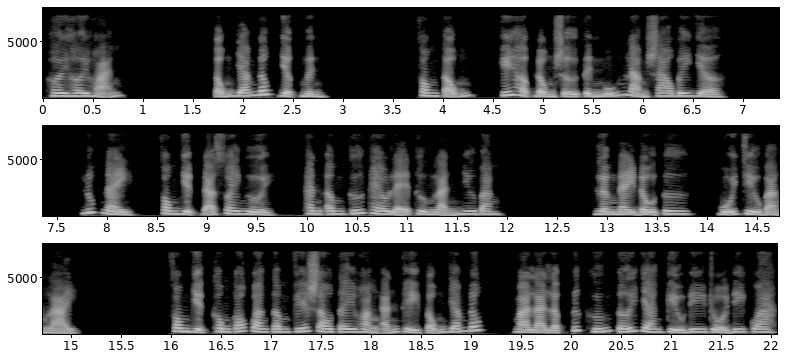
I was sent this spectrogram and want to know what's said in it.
hơi hơi hoảng. Tổng giám đốc giật mình. Phong tổng, ký hợp đồng sự tình muốn làm sao bây giờ? Lúc này, phong dịch đã xoay người, thanh âm cứ theo lẽ thường lạnh như băng. Lần này đầu tư, buổi chiều bàn lại. Phong dịch không có quan tâm phía sau Tây Hoàng ảnh thị tổng giám đốc, mà là lập tức hướng tới Giang Kiều đi rồi đi qua.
